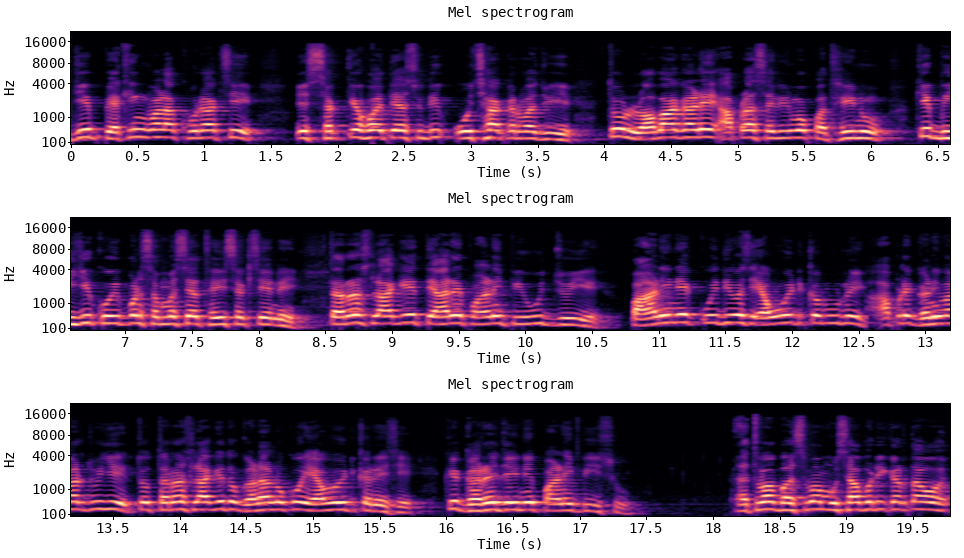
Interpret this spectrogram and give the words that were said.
જે પેકિંગવાળા ખોરાક છે એ શક્ય હોય ત્યાં સુધી ઓછા કરવા જોઈએ. તો લોબાગાળે આપણા શરીરમાં પથરીનું કે બીજી કોઈ પણ સમસ્યા થઈ શકશે નહીં. તરસ લાગે ત્યારે પાણી પીવું જ જોઈએ. પાણીને કોઈ દિવસ એવોઇડ કરવું નહીં. આપણે ઘણીવાર જોઈએ તો તરસ લાગે તો ઘણા લોકો એવોઇડ કરે છે કે ઘરે જઈને પાણી પીશું. અથવા બસમાં મુસાફરી કરતા હોય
